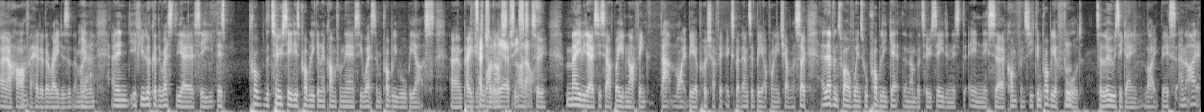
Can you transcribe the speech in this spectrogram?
and a half ahead of the Raiders at the moment. And then if you look at the rest of the AFC, there's prob- the two seed is probably going to come from the AFC West and probably will be us. Um, Patriots Potentially one, the us, AFC us South. two, maybe the AFC South, but even I think that might be a push. I think, expect them to beat up on each other. So 11, 12 wins will probably get the number two seed in this in this uh, conference. You can probably afford to lose a game like this. And I,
